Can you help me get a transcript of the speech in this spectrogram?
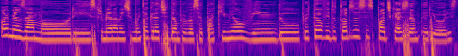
Oi, meus amores. Primeiramente, muita gratidão por você estar aqui me ouvindo, por ter ouvido todos esses podcasts anteriores.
